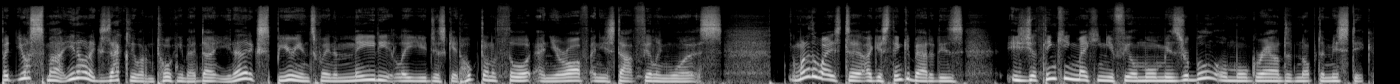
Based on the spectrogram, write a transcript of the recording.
But you're smart. You know exactly what I'm talking about, don't you? You know that experience when immediately you just get hooked on a thought and you're off and you start feeling worse. And one of the ways to, I guess, think about it is is your thinking making you feel more miserable or more grounded and optimistic?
